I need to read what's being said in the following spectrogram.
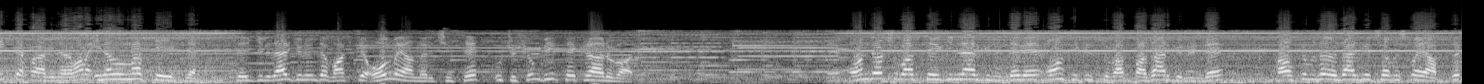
ilk defa biniyorum ama inanılmaz keyifli. Sevgililer gününde vakti olmayanlar içinse uçuşun bir tekrarı var. 14 Şubat Sevgililer Günü'nde ve 18 Şubat Pazar Günü'nde halkımıza özel bir çalışma yaptık.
